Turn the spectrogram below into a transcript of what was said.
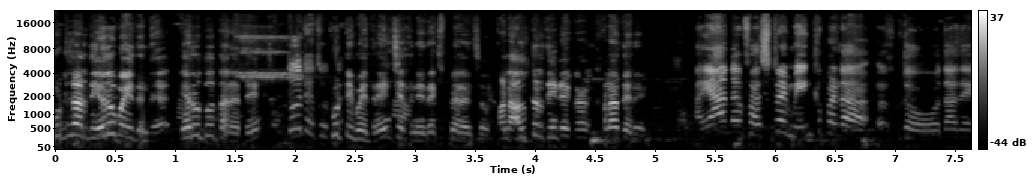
ಕುಡ್ಲಾರ್ದ ಎರು ಬೈದ್ರೆ ಎರು ತೂತಾರದೆ ತೂತೆ ತೂತೆ ಕುಟ್ಟಿ ಬೈದ್ರೆ ಏನ್ ಚೇತನಿ ಎಕ್ಸ್ಪೀರಿಯನ್ಸ್ ಪಂಡ ಅಲ್ತರ ನೀಡೆ ಕಣದೇರೆ. ಯಾನ ಫಸ್ಟ್ ಟೈಮ್ ಎಂಕ್ ಪಡ ಅದೇ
